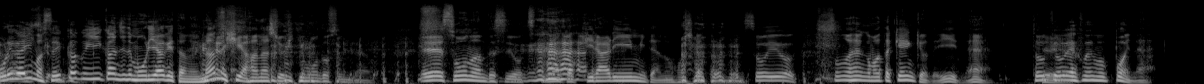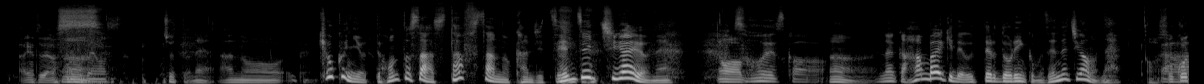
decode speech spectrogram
俺が今せっかくいい感じで盛り上げたのになんで話を引き戻すんだよ。えー、そうなんですよ。つってなんかキラリンみたいなの欲しかったのに。そういうその辺がまた謙虚でいいね。東京 FM っぽいねありがとうございまありがとうございす。ますちょっとねあのー局によってほんとさスタッフさんの感じ全然違うよね。あそうですか。うん。なんか販売機で売ってるドリンクも全然違うもんね。あそこ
